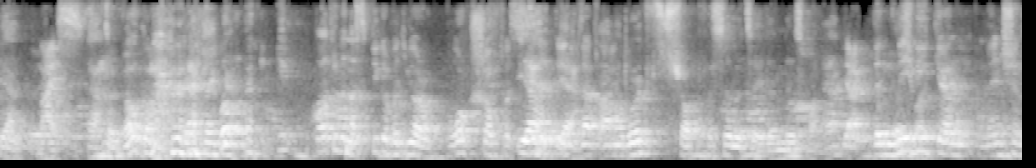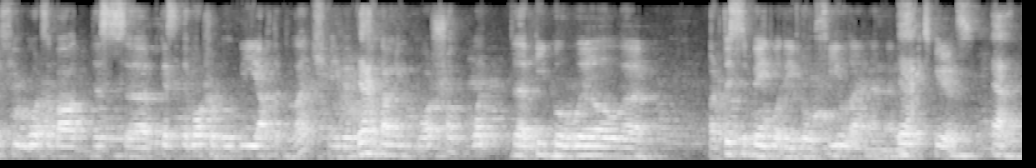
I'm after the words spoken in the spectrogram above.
Yeah. Nice. Yeah. So welcome. thank you. well, you, not even a speaker, but you are a workshop facilitator. Yeah, yeah. I'm right? a workshop facilitator in this one. Yeah. Yeah, then That's maybe you can mention a few words about this uh, because the workshop will be after the lunch. Maybe Yeah. upcoming workshop. What uh, people will uh, participate, what they will feel and, and, and Yeah. experience. Yeah.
